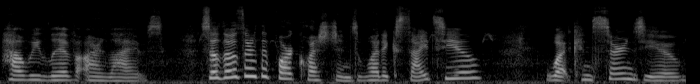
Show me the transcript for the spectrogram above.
how we live our lives. So those are the four questions. What excites you? What concerns you?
